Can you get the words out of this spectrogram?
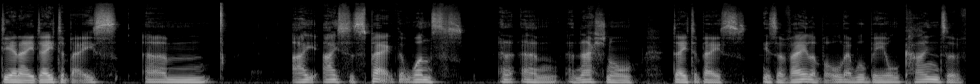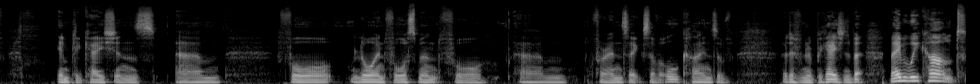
DNA database. Um, I, I suspect that once a, a, national database is available, there will be all kinds of implications um, for law enforcement, for um, forensics, of all kinds of, of, different implications. But maybe we can't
